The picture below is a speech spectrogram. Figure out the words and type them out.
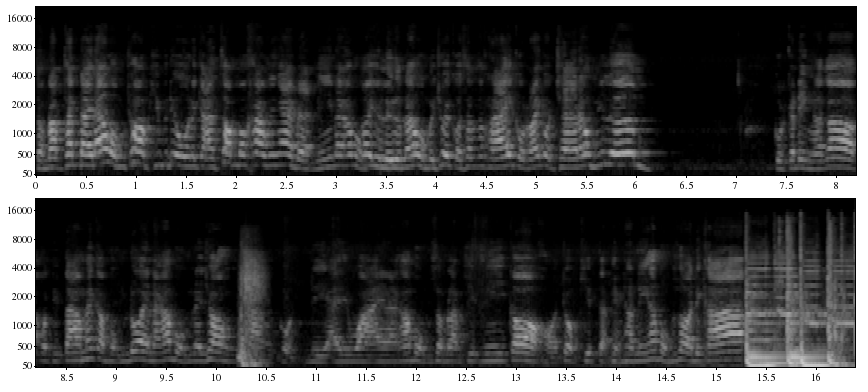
สำหรับท่านใดนะครับผมชอบคลิปวิดีโอในการซ่อมหม้อข้าวง่ายๆแบบนี้นะครับผมก็อย่าลืมนะครับผมไปช่วยกด subscribe กดไลค์กดแชร์นะครับผมอย่าลืม กดกระดิ่งแล้วก็กดติดตามให้กับผมด้วยนะครับผมในช่องช่างกด DIY นะครับผมสำหรับคลิปนี้ก็ขอจบคลิปแต่เพียงเท่านี้ครับผมสวัสดีครับ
